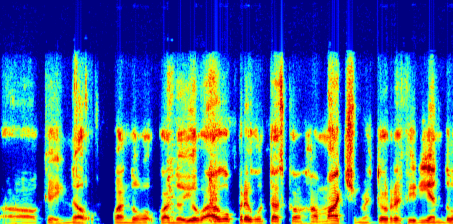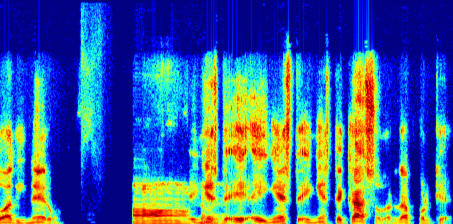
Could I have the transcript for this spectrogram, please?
Okay, no. Cuando, cuando yo hago preguntas con how much, me estoy refiriendo a dinero. Ah, En okay. este, en este, en este caso, ¿verdad? Porque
